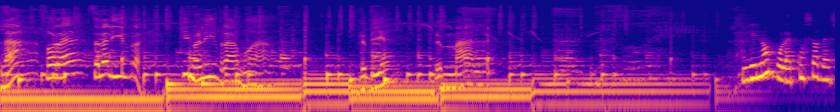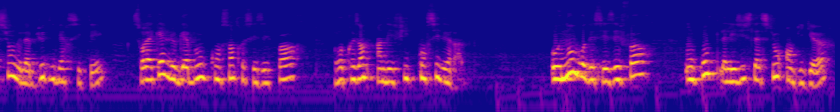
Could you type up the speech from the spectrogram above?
La forêt, c'est le livre qui me livre à moi le bien, le mal. L'élan pour la conservation de la biodiversité, sur laquelle le Gabon concentre ses efforts, représente un défi considérable. Au nombre de ces efforts, on compte la législation en vigueur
